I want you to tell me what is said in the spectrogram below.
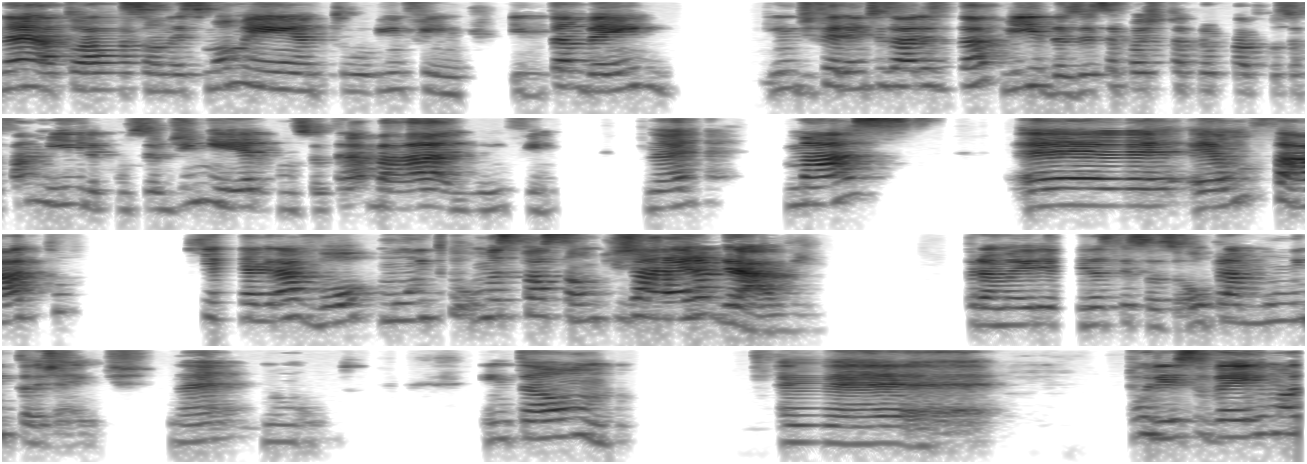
né, atuação nesse momento, enfim, e também em diferentes áreas da vida. Às vezes você pode estar preocupado com a sua família, com o seu dinheiro, com o seu trabalho, enfim, né? Mas é, é um fato que agravou muito uma situação que já era grave para a maioria das pessoas ou para muita gente, né, no. Então, é, por isso veio uma,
